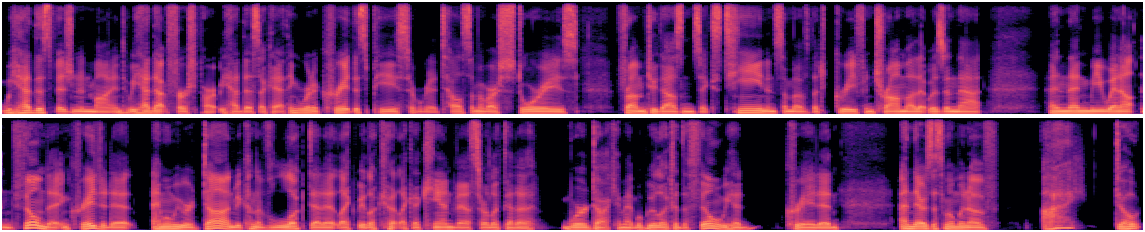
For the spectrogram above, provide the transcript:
we had this vision in mind. We had that first part. We had this, okay, I think we're going to create this piece and we're going to tell some of our stories from 2016 and some of the grief and trauma that was in that. And then we went out and filmed it and created it. And when we were done, we kind of looked at it like we looked at like a canvas or looked at a Word document, but we looked at the film we had created. And there's this moment of, I don't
